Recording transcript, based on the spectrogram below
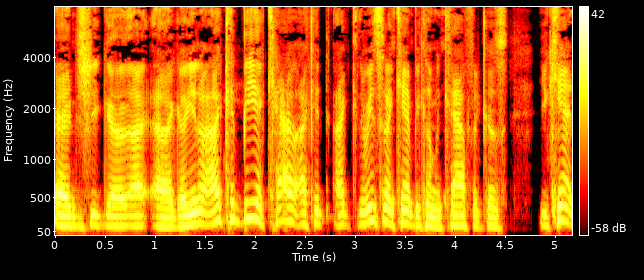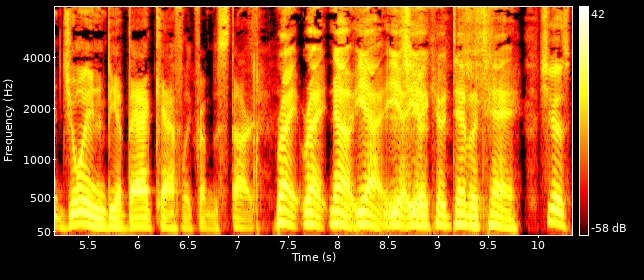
and she go I, I go, you know, I could be a Catholic. I could. I, the reason I can't become a Catholic because you can't join and be a bad Catholic from the start. Right, right. No, yeah, yeah, She- yeah. yeah devotee. She goes,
